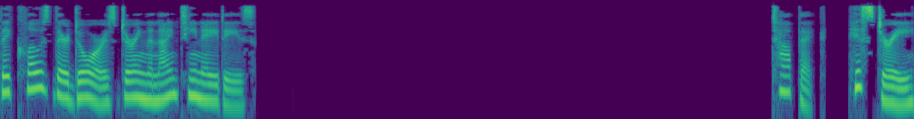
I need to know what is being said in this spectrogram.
They closed their doors during the 1980s. History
